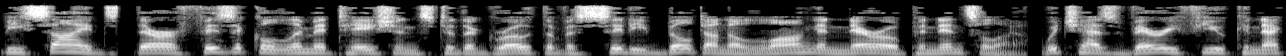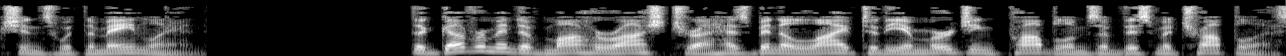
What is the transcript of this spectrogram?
Besides, there are physical limitations to the growth of a city built on a long and narrow peninsula, which has very few connections with the mainland. The government of Maharashtra has been alive to the emerging problems of this metropolis.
